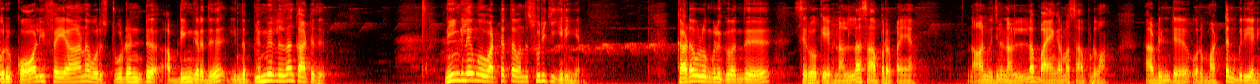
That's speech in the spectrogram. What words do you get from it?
ஒரு குவாலிஃபையான ஒரு ஸ்டூடெண்ட்டு அப்படிங்கிறது இந்த ப்ளிமிரில் தான் காட்டுது. நீங்களே உங்கள் வட்டத்தை வந்து சுருக்கிக்கிறீங்க. கடவுள் உங்களுக்கு வந்து சரி ஓகே இவன் நல்லா சாப்பிட்ற பையன். நான்வெஜ்ஜில் நல்லா பயங்கரமாக சாப்பிடுவான். அப்படின்ட்டு ஒரு மட்டன் பிரியாணி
